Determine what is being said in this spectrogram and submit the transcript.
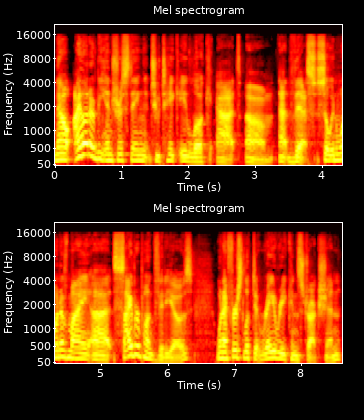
Now, I thought it would be interesting to take a look at, um, at this. So in one of my uh, Cyberpunk videos, when I first looked at ray reconstruction,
